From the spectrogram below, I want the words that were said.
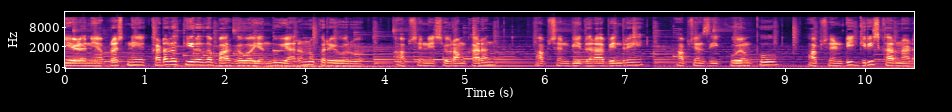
ಏಳನೆಯ ಪ್ರಶ್ನೆ, ಕಡಲ ತೀರದ ಭಾರ್ಗವ ಎಂದು ಯಾರನ್ನು ಕರೆಯುವರು? Option A, Shivram Karanth. Option B Dara Bendre option C, Kuvempu. Option D, Girish Karnad.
